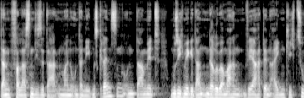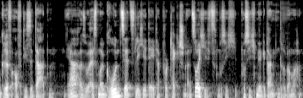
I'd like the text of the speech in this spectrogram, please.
dann verlassen diese Daten meine Unternehmensgrenzen und damit muss ich mir Gedanken darüber machen, wer hat denn eigentlich Zugriff auf diese Daten. Ja, also erstmal grundsätzliche Data Protection als solches muss ich, muss ich mir Gedanken darüber machen.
